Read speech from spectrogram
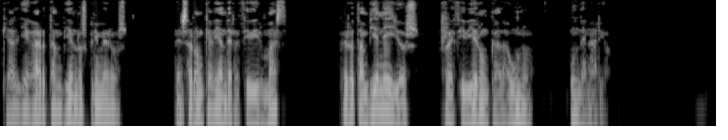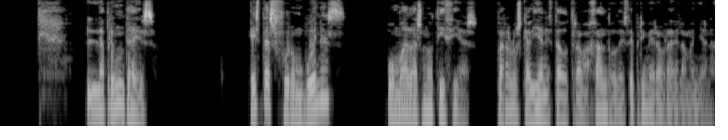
que al llegar también los primeros pensaron que habían de recibir más, pero también ellos recibieron cada uno un denario. La pregunta es, ¿estas fueron buenas o malas noticias para los que habían estado trabajando desde primera hora de la mañana?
